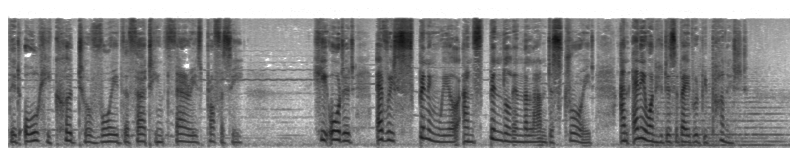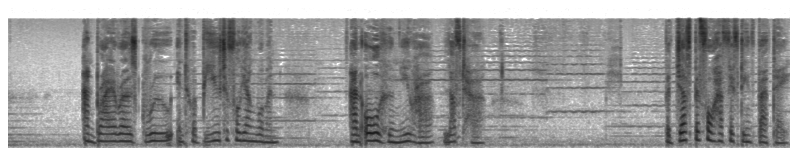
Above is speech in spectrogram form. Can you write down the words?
did all he could to avoid the thirteenth fairy's prophecy. He ordered every spinning wheel and spindle in the land destroyed, and anyone who disobeyed would be punished. And Briar Rose grew into a beautiful young woman, and all who knew her loved her. But just before her 15th birthday,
